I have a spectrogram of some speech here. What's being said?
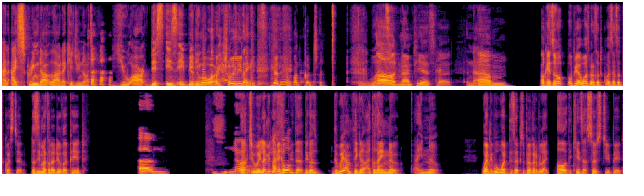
and I screamed out loud. I kid you not. you are. This is a You're bidding war. Controlling Like, it. You're the one controlling. what? Oh, Nan Pierce, man. Nah. Um. Okay, so Obia, what's the answer? What's the answer to the question? Does it matter that they overpaid? um, no. Actually, wait. Let me let I me feel- help you there because the way I'm thinking, because I know, I know, when people watch this episode, people are gonna be like, "Oh, the kids are so stupid.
